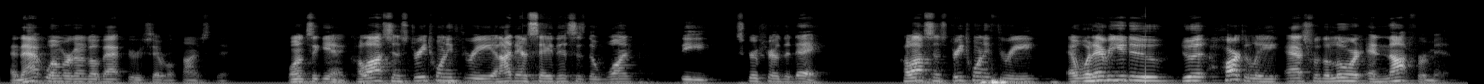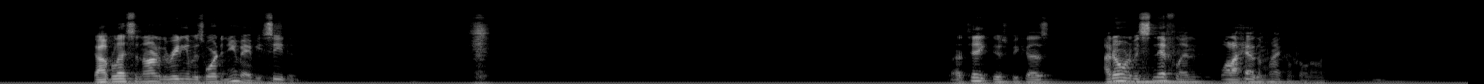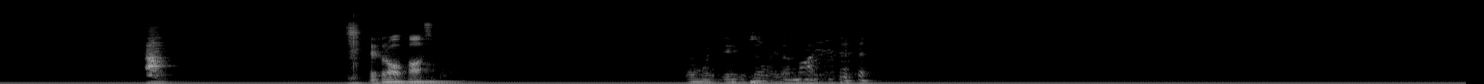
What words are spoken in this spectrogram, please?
And that one we're going to go back through several times today. Once again, Colossians 3:23, and I dare say this is the one, the scripture of the day. Colossians 3:23, and whatever you do, do it heartily as for the Lord and not for men. God bless and honor the reading of his word, and you may be seated. I take this because I don't want to be sniffling while I have the microphone on. If at all possible. Some way, some ways I might.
